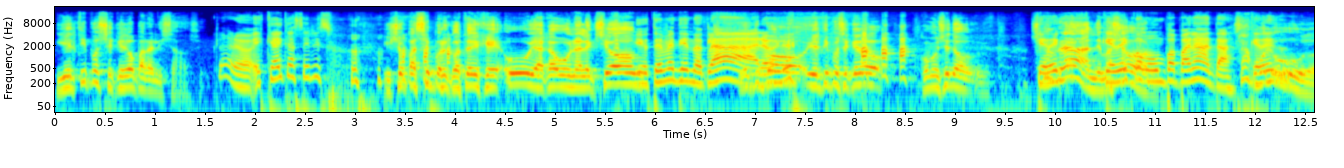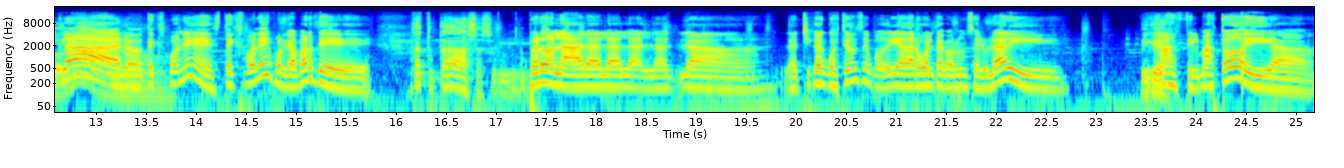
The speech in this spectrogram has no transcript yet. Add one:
Y el tipo se quedó paralizado. así. Claro, es que hay que hacer eso. Y yo pasé por el costado y dije, uy, acá hubo una lección. y usted metiendo, Y el, claro. tipo, y el tipo se quedó como diciendo, Quedé, grande, quedé mayor. como un papanata. Quedé- boludo, claro, hermano. te exponés, te exponés porque aparte, Está a tu casa. perdón, la, la, la, la, la, la, la chica en cuestión se podría dar vuelta con un celular y ¿Y filmás, filmás todo y a...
